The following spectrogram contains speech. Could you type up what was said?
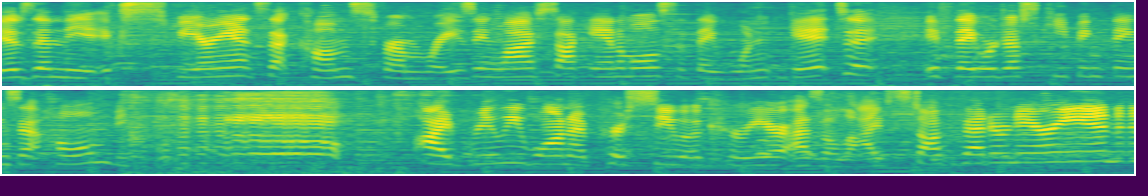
gives them the experience that comes from raising livestock animals that they wouldn't get if they were just keeping things at home. I really want to pursue a career as a livestock veterinarian.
